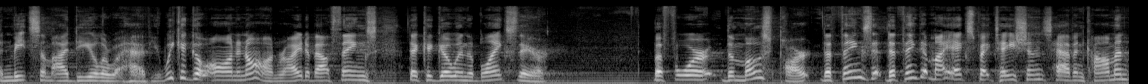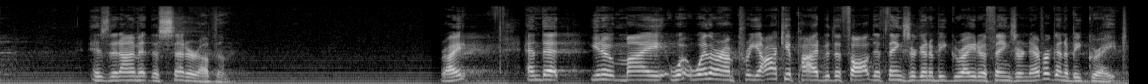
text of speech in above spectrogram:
and meet some ideal or what have you. We could go on and on, right, about things that could go in the blanks there. But for the most part, the things that the thing that my expectations have in common is that I'm at the center of them. Right? and that you know my whether i'm preoccupied with the thought that things are going to be great or things are never going to be great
